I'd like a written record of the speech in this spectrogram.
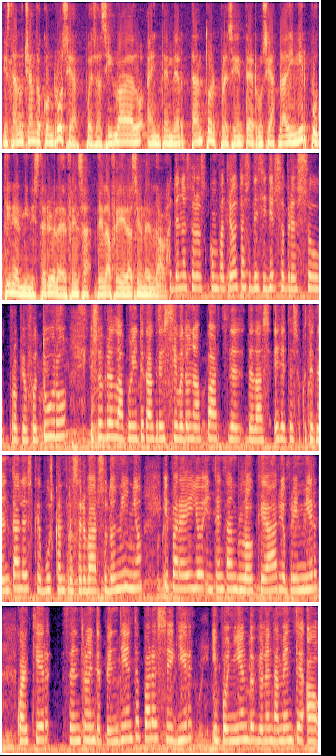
están luchando con Rusia, pues así lo ha dado a entender tanto el presidente de Rusia, Vladimir Putin, el Ministerio de la Defensa de la Federación Eslava. De nuestros compatriotas decidir sobre su propio futuro y sobre la política agresiva de una parte de, de las élites occidentales que buscan preservar su dominio y para ello intentan bloquear y oprimir cualquier centro independiente para seguir imponiendo violentamente a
